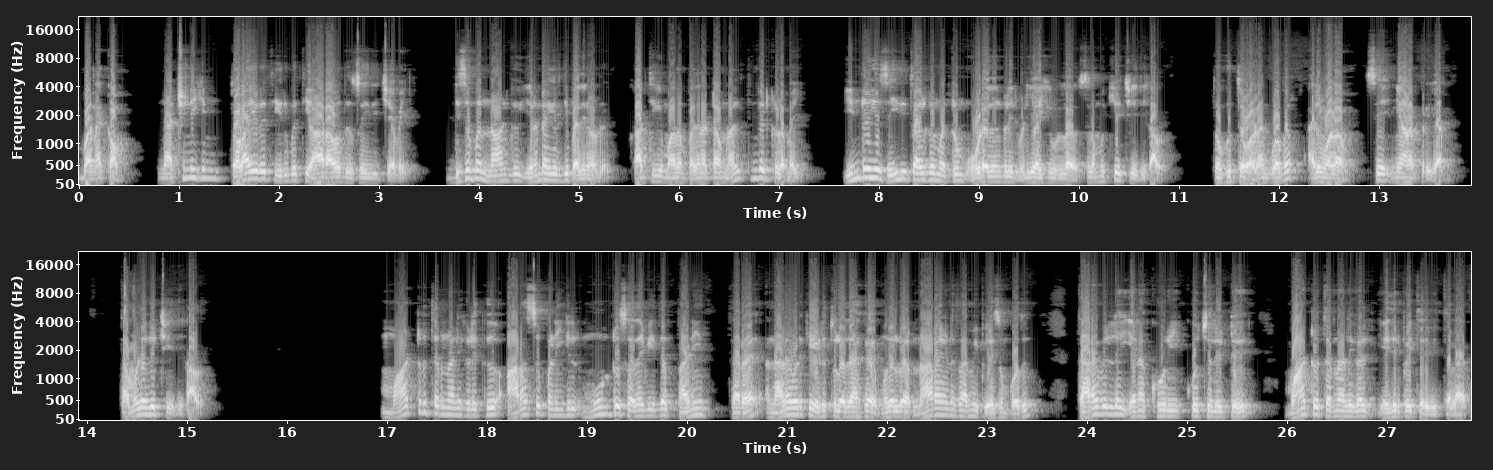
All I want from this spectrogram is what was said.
வணக்கம். நச்சினையின் தொள்ளாயிரத்தி இருபத்தி ஆறாவது செய்தி சேவை டிசம்பர் நான்கு இரண்டாயிரத்தி பதினேழு கார்த்திகை மாதம் பதினெட்டாம் நாள் திங்கட்கிழமை. இன்றைய செய்தித்தாள்கள் மற்றும் ஊடகங்களில் வெளியாகியுள்ள சில முக்கிய செய்திகள். தொகுத்து வழங்குபவர் அறிமுகம் சே. ஞானப்பிரியா. தமிழக செய்திகள். மாற்றுத்திறனாளிகளுக்கு அரசு பணியில் மூன்று சதவீத பணி தர நடவடிக்கை எடுத்துள்ளதாக முதல்வர் நாராயணசாமி பேசும்போது தரவில்லை என கூறி கூச்சலிட்டு மாற்றுத்திறனாளிகள் எதிர்ப்பை தெரிவித்தனர்.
